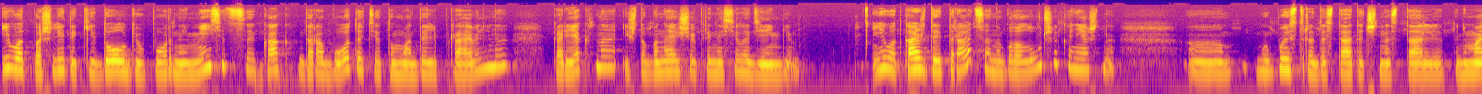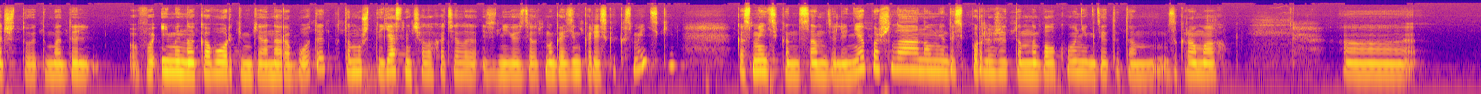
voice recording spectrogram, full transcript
И вот пошли такие долгие, упорные месяцы, как доработать эту модель правильно, корректно, и чтобы она еще и приносила деньги. И вот каждая итерация, она была лучше, конечно. А, Мы быстро достаточно стали понимать, что эта модель в именно коворкинге она работает, потому что я сначала хотела из нее сделать магазин корейской косметики. Косметика на самом деле не пошла, она у меня до сих пор лежит там на балконе где-то там в закромах.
